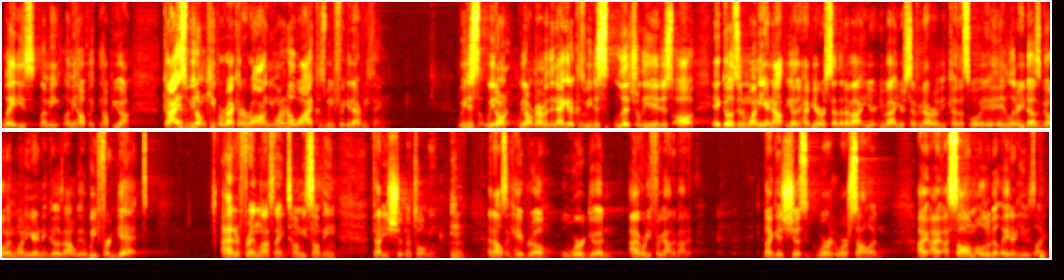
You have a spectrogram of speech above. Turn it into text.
ladies, let me let me help help you out. Guys, we don't keep a record of wrong. You want to know why? Because we forget everything. We just we don't we don't remember the negative because we just literally it just all it goes in one ear and out the other. Have you ever said that about your about your significant other? Because that's what we do. It literally does go in one ear and it goes out with it. We forget. I had a friend last night tell me something that he shouldn't have told me, and I was like, "Hey, bro, we're good. I already forgot about it. Like it's just we're we're solid." I, I, I saw him a little bit later, and he was like,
